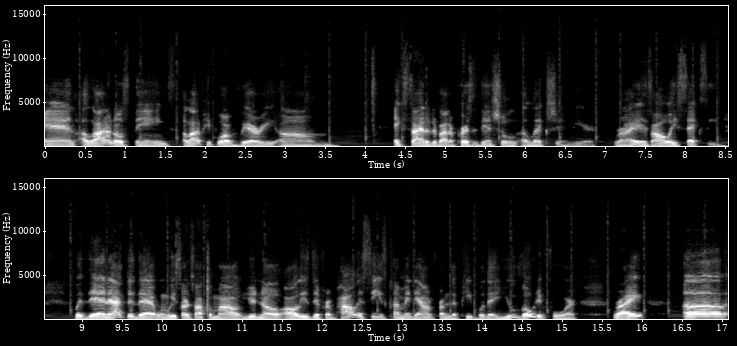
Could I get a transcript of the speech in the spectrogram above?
And a lot of those things, a lot of people are very um, excited about a presidential election year, right? It's always sexy. But then after that, when we start talking about, you know, all these different policies coming down from the people that you voted for, right? Uh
